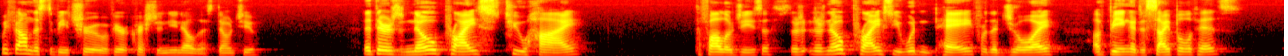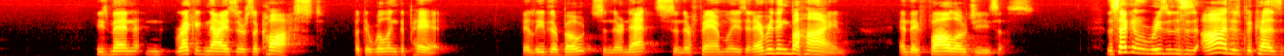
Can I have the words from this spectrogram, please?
We found this to be true. If you're a Christian, you know this, don't you? That there's no price too high to follow Jesus. There's, there's no price you wouldn't pay for the joy of being a disciple of His. These men recognize there's a cost, but they're willing to pay it. They leave their boats and their nets and their families and everything behind, and they follow Jesus. The second reason this is odd is because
